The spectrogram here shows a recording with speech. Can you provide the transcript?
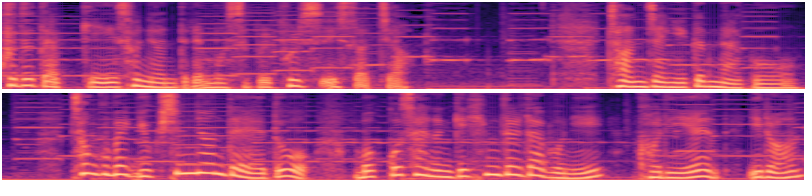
구두닦기 소년들의 모습을 볼 수 있었죠. 전쟁이 끝나고 1960년대에도 먹고 사는 게 힘들다 보니 거리엔 이런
